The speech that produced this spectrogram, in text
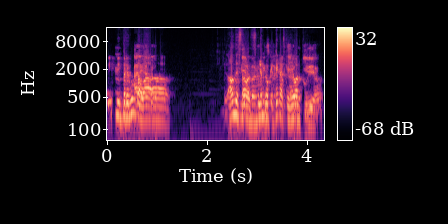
mi, mi pregunta Alejandro. va... ¿A dónde Mi estabas hermano diciendo que hizo tenías que llevar tu video.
